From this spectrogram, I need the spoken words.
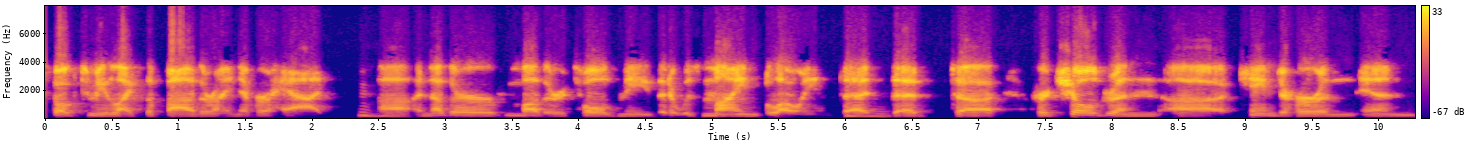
spoke to me like the father I never had. Mm-hmm. Uh, another mother told me that it was mind blowing that mm-hmm. that uh, her children uh, came to her and and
